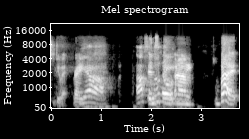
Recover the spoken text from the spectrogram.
to do it, right? Yeah, absolutely. And so, um, but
